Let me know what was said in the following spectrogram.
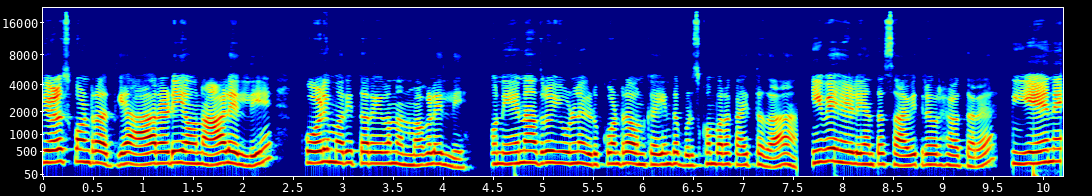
ಕೇಳಿಸ್ಕೊಂಡ್ರ ಅದ್ಗೆ ಆರಡಿ ಅವನ ಆಳೆಲ್ಲಿ ಕೋಳಿ ಮರಿ ಇರೋ ನನ್ನ ಮಗಳೆಲ್ಲಿ. ಅವ್ನ್ ಏನಾದ್ರೂ ಇವಳನ್ನ ಹಿಡ್ಕೊಂಡ್ರೆ ಅವನ ಕೈಯಿಂದ ಬಿಡಿಸ್ಕೊಂಬರಕ್ ಆಯ್ತದ? ನೀವೇ ಹೇಳಿ ಅಂತ ಸಾವಿತ್ರಿ ಅವ್ರು ಹೇಳ್ತಾರೆ. ಏನೇ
